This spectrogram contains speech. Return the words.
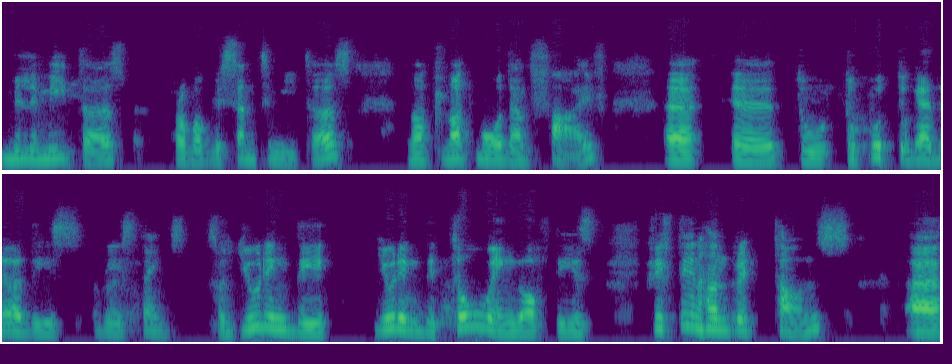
millimeters, probably centimeters, not not more than five, uh, uh, to to put together these these things. So during the during the towing of these 1500 tons, uh,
